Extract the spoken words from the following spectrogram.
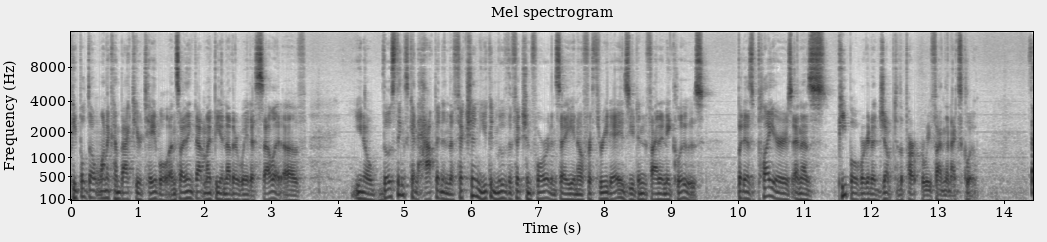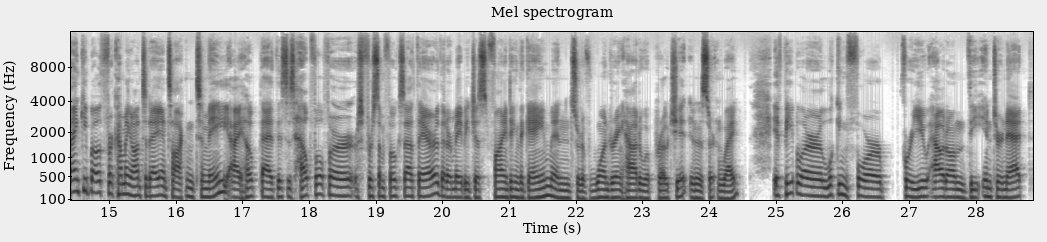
people don't want to come back to your table. And so i think that might be another way to sell it of you know those things can happen in the fiction. You can move the fiction forward and say you know for three days you didn't find any clues. But as players and as people we're going to jump to the part where we find the next clue thank you both for coming on today and talking to me. I hope that this is helpful for for some folks out there that are maybe just finding the game and sort of wondering how to approach it in a certain way. If people are looking for for you out on the internet,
